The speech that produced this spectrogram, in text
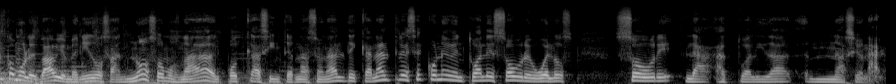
tal? ¿Cómo les va? Bienvenidos a No Somos Nada, el podcast internacional de Canal 13 con eventuales sobrevuelos sobre la actualidad nacional.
